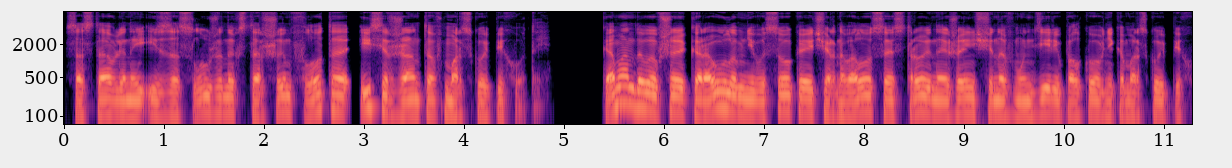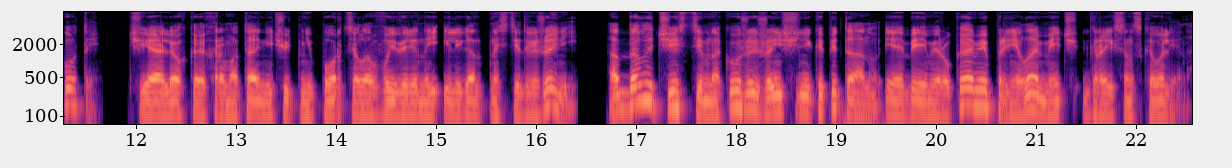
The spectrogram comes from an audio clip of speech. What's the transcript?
составленный из заслуженных старшин флота и сержантов морской пехоты. Командовавшая караулом невысокая черноволосая стройная женщина в мундире полковника морской пехоты, чья легкая хромота ничуть не портила выверенной элегантности движений, отдала честь темнокожей женщине-капитану и обеими руками приняла меч Грейсонского Лена.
